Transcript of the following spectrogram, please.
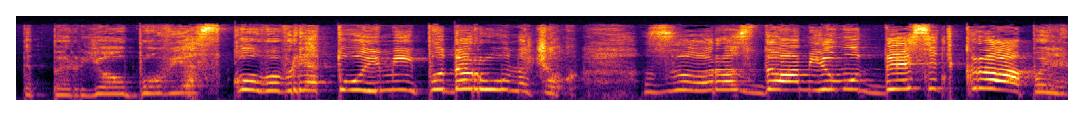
Тепер я обов'язково врятую мій подаруночок. Зараз дам йому 10 крапель.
